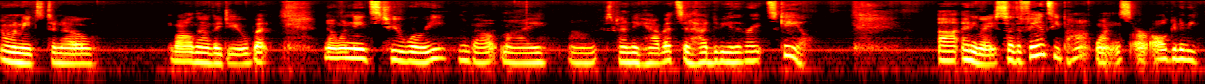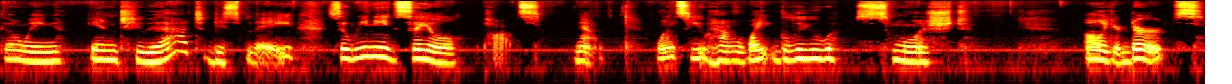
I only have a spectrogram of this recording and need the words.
No one needs to know. Well, now they do, but no one needs to worry about my um, spending habits. It had to be the right scale. Uh, anyway, so the fancy pot ones are all going to be going into that display. So we need sale pots. Now, once you have white glue smushed all your dirts,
